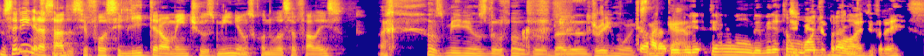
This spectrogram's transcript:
Não seria engraçado se fosse literalmente os Minions quando você fala isso? Os Minions do, do, da DreamWorks, Cara, né, cara? deveria ter um, deveria ter um mod ter pra mod isso. pra isso.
